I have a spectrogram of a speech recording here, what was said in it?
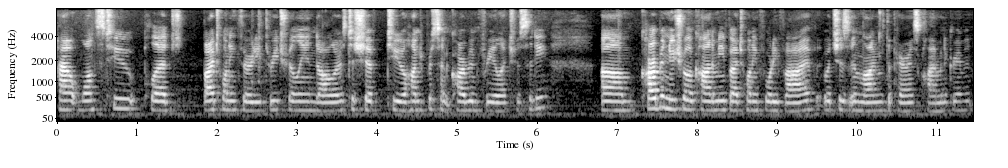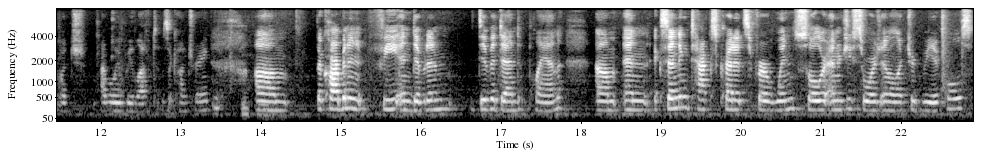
ha- wants to pledge by 2030 $3 trillion to shift to 100% carbon-free electricity. Um, carbon neutral economy by 2045, which is in line with the Paris Climate Agreement, which I believe we left as a country. Um, the carbon fee and dividend dividend plan um, and extending tax credits for wind, solar energy storage, and electric vehicles,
